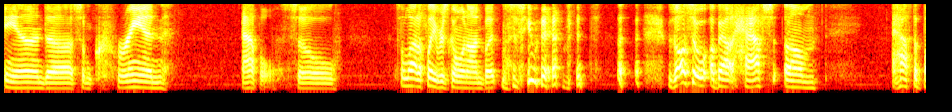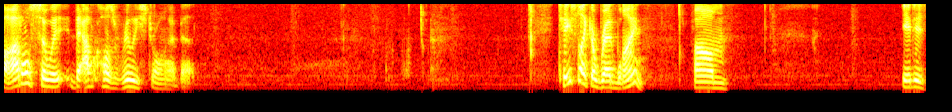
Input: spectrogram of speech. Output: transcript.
And uh, some cran apple. So it's a lot of flavors going on, but let's see what happens. it was also about half um, half the bottle, so it, the alcohol is really strong, I bet. Tastes like a red wine. Um, it is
